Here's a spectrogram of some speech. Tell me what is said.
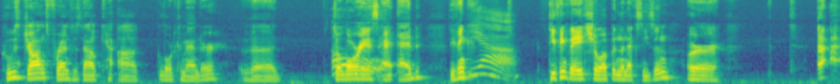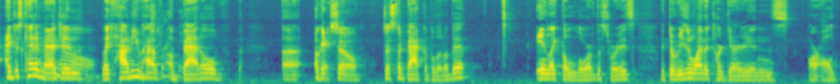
who's Jon's friend who's now ca- uh, Lord Commander the Dolorous Oh. Ed, Ed? Do you think yeah. do you think they show up in the next season or I, I just can't imagine know. like how do you have a battle uh, okay so just to back up a little bit in like the lore of the stories like the reason why the targaryens are all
